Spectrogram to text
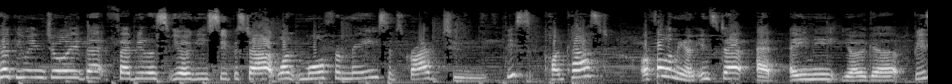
Hope you enjoyed that fabulous yogi superstar. Want more from me? Subscribe to this podcast or follow me on Insta at Amy Yoga Biz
